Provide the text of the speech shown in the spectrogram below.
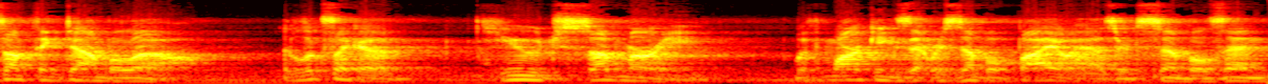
Something down below. It looks like a huge submarine with markings that resemble biohazard symbols. And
